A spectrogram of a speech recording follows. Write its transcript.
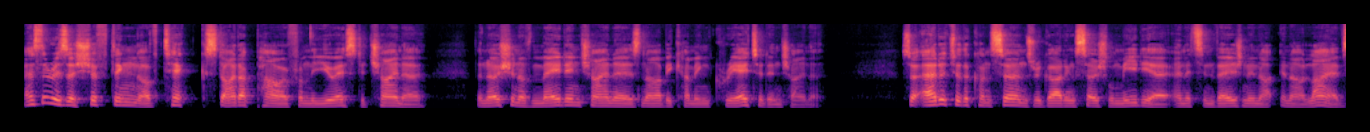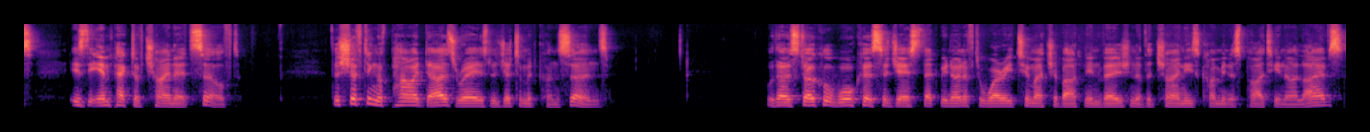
As there is a shifting of tech startup power from the US to China, the notion of made in China is now becoming created in China. So, added to the concerns regarding social media and its invasion in our, in our lives, is the impact of China itself. The shifting of power does raise legitimate concerns. Although Stokel Walker suggests that we don't have to worry too much about an invasion of the Chinese Communist Party in our lives,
